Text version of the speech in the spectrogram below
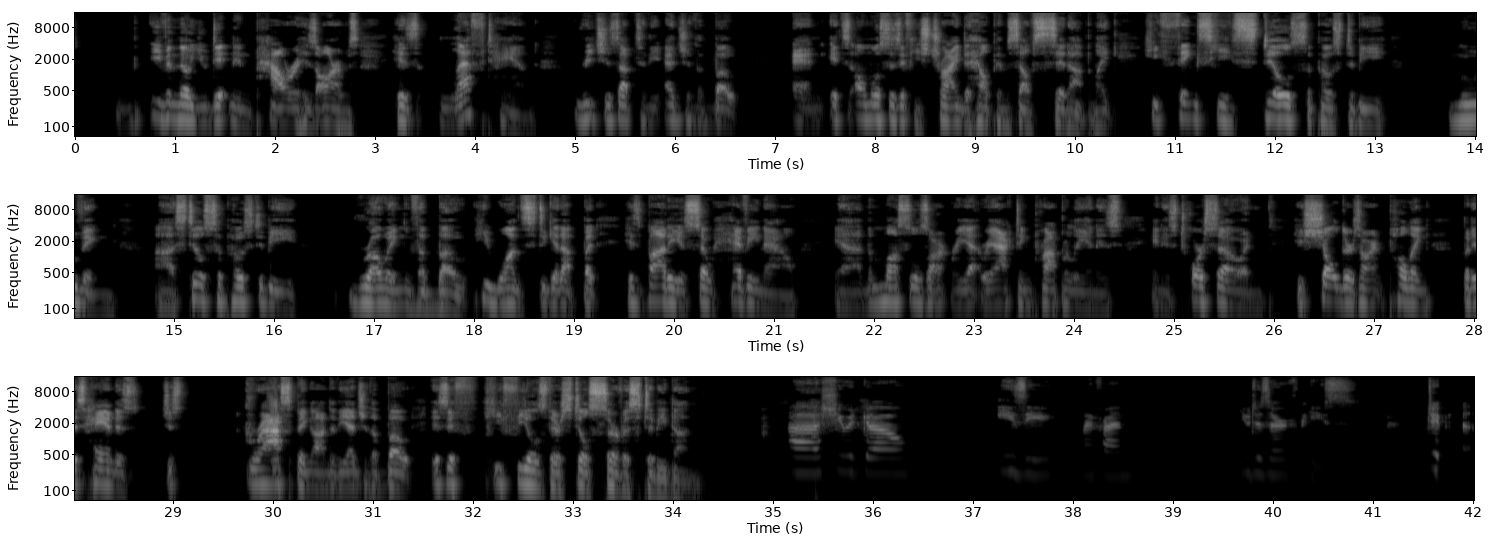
even though you didn't empower his arms, his left hand reaches up to the edge of the boat and it's almost as if he's trying to help himself sit up like he thinks he's still supposed to be moving uh still supposed to be rowing the boat he wants to get up but his body is so heavy now yeah the muscles aren't rea- reacting properly and his in his torso and his shoulders aren't pulling but his hand is just grasping onto the edge of the boat as if he feels there's still service to be done Uh, she would go, easy, my friend. You deserve peace.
